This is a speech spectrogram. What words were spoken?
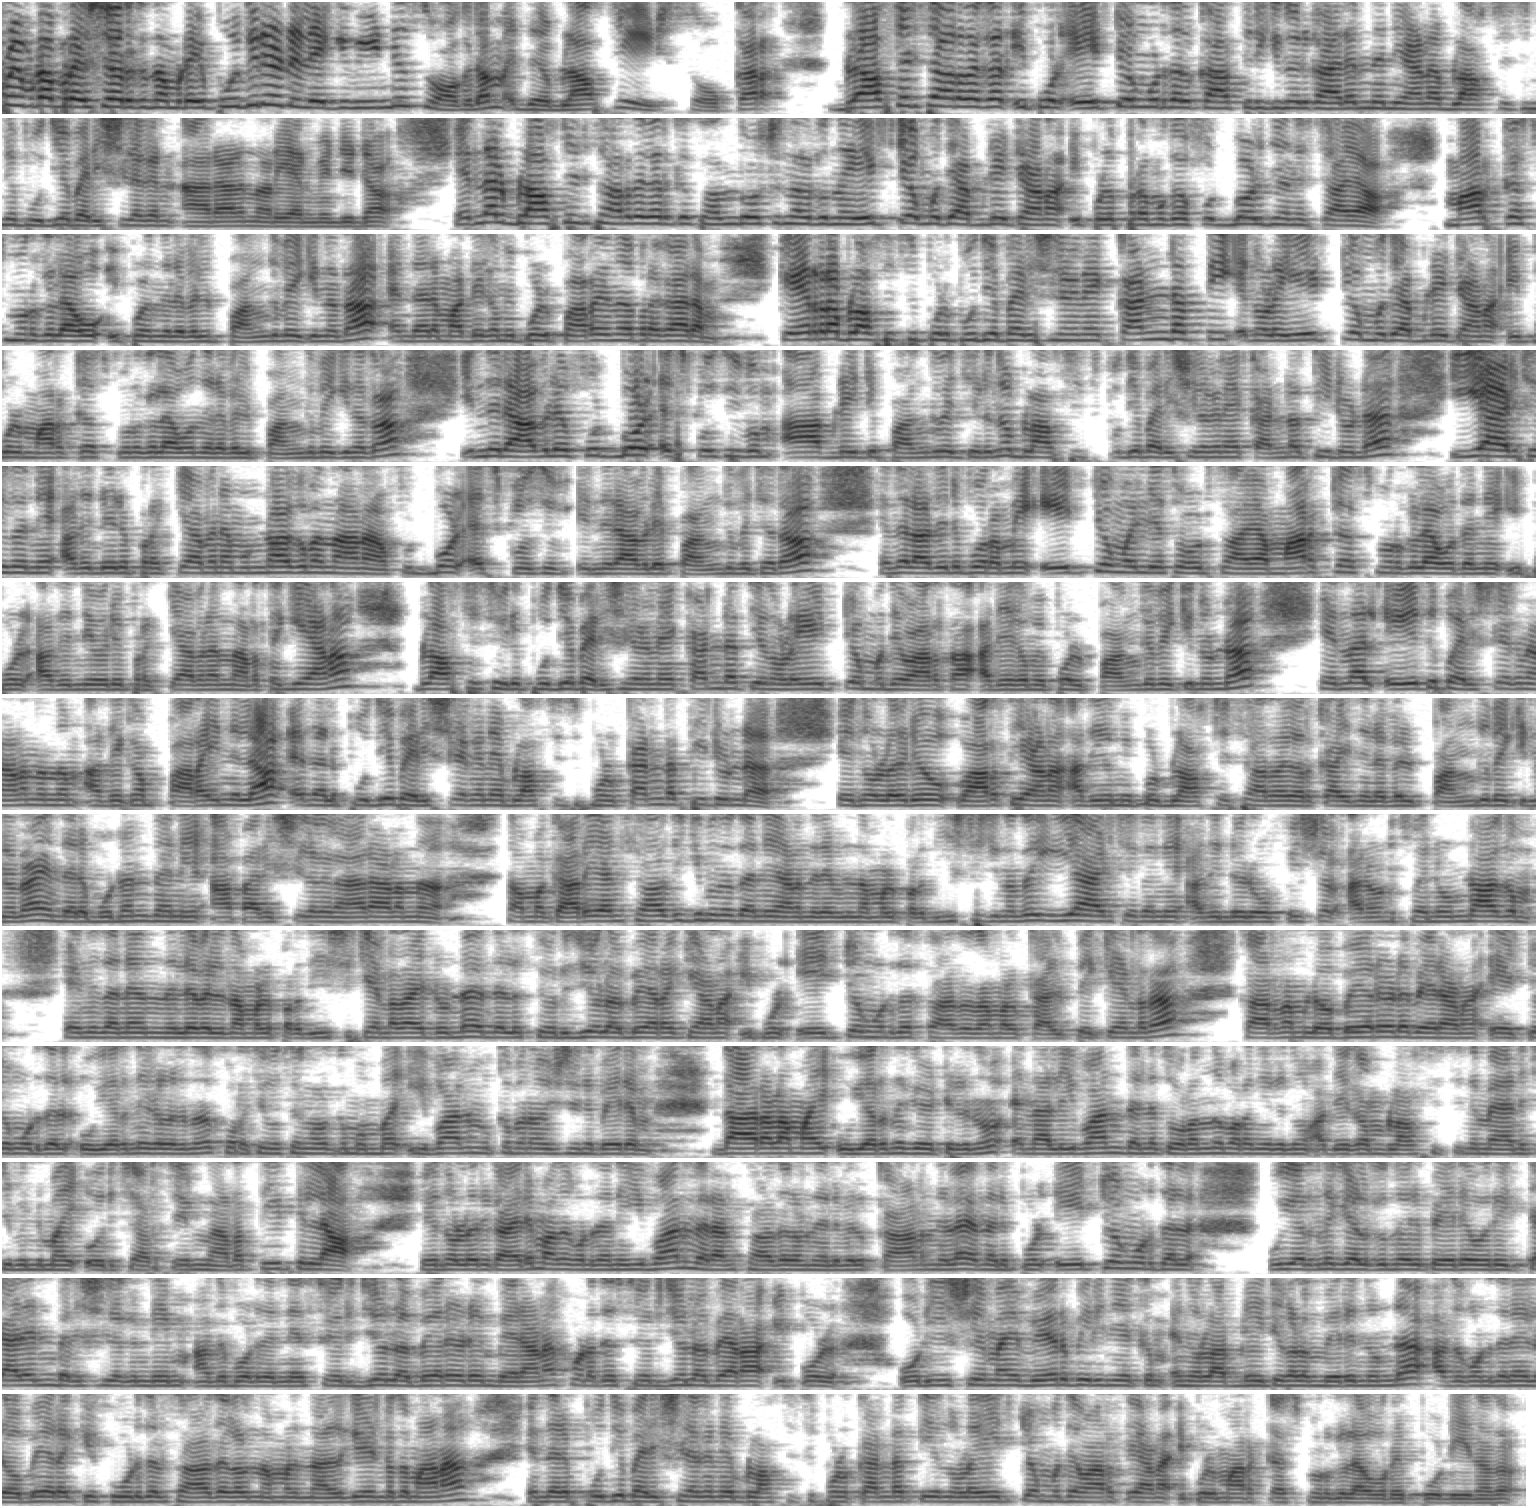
പ്രിയപ്പെട്ട പ്രേക്ഷകർക്ക് നമ്മുടെ പുതിയൊരിലേക്ക് വീണ്ടും സ്വാഗതം. ഇത് ബ്ലാസ്റ്റേഴ്സ് സോക്കർ ബ്ലാസ്റ്റേഴ്സ് ആരാധകർ ഇപ്പോൾ ഏറ്റവും കൂടുതൽ കാത്തിരിക്കുന്ന ഒരു കാര്യം തന്നെയാണ് ബ്ലാസ്റ്റേഴ്സിന്റെ പുതിയ പരിശീലകൻ ആരാണെന്ന് അറിയാൻ വേണ്ടിയിട്ട്. എന്നാൽ ബ്ലാസ്റ്റേഴ്സ് ആരാധകർക്ക് സന്തോഷം നൽകുന്ന ഏറ്റവും പുതിയ അപ്ഡേറ്റ് ആണ് ഇപ്പോൾ പ്രമുഖ ഫുട്ബോൾ ജേർണലിസ്റ്റായ മാർക്കസ് മുർഗലാവോ ഇപ്പോൾ നിലവിൽ പങ്കുവയ്ക്കുന്നത്. എന്തായാലും അദ്ദേഹം ഇപ്പോൾ പറയുന്ന പ്രകാരം കേരള ബ്ലാസ്റ്റേഴ്സ് ഇപ്പോൾ പുതിയ പരിശീലകനെ കണ്ടെത്തി എന്നുള്ള ഏറ്റവും പുതിയ അപ്ഡേറ്റ് ആണ് ഇപ്പോൾ മാർക്കസ് മുർഗലാവോ നിലവിൽ പങ്കുവയ്ക്കുന്നത്. ഇന്ന് രാവിലെ ഫുട്ബോൾ എക്സ്ക്ലൂസീവും ആ അപ്ഡേറ്റ് പങ്കുവച്ചിരുന്നു. ബ്ലാസ്റ്റേഴ്സ് പുതിയ പരിശീലകനെ കണ്ടെത്തിയിട്ടുണ്ട്. ഈ ആഴ്ച തന്നെ അതിന്റെ ഒരു പ്രഖ്യാപനം ഉണ്ടാകുമെന്നാണ് ഫുട്ബോൾ എക്സ്ക്ലൂസീവ് ഇന്ന് രാവിലെ പങ്കുവച്ചത്. എന്നാൽ അതിന് പുറമെ ഏറ്റവും വലിയ സോഴ്സ് ആയ മാർക്കസ് മുർഗലാവ് തന്നെ ഇപ്പോൾ അതിന്റെ ഒരു പ്രഖ്യാപനം നടത്തുകയാണ്. ബ്ലാസ്റ്റേഴ്സ് ഒരു പുതിയ പരിശീലകനെ കണ്ടെത്തിയെന്നുള്ള ഏറ്റവും പുതിയ വാർത്ത അദ്ദേഹം ഇപ്പോൾ പങ്കുവെക്കുന്നുണ്ട്. എന്നാൽ ഏത് പരിശീലകനാണെന്നൊന്നും അദ്ദേഹം പറയുന്നില്ല. എന്നാൽ പുതിയ പരിശീലകനെ ബ്ലാസ്റ്റേഴ്സ് ഇപ്പോൾ കണ്ടെത്തിയിട്ടുണ്ട് എന്നുള്ളൊരു വാർത്തയാണ് അദ്ദേഹം ഇപ്പോൾ ബ്ലാസ്റ്റേഴ്സ് ആരാധകർക്കായി നിലവിൽ പങ്കുവെക്കുന്നത്. എന്തായാലും ഉടൻ തന്നെ ആ പരിശീലകൻ ആരാണെന്ന് നമുക്ക് അറിയാൻ സാധിക്കുമെന്ന് തന്നെയാണ് നിലവിൽ നമ്മൾ പ്രതീക്ഷിക്കുന്നത്. ഈ ആഴ്ച തന്നെ അതിന്റെ ഒരു ഒഫീഷ്യൽ അനൗൺസ്മെന്റ് ഉണ്ടാകും എന്ന് തന്നെ നിലവിൽ നമ്മൾ പ്രതീക്ഷിക്കേണ്ടതായിട്ടുണ്ട്. എന്തായാലും സെർജിയോ ലൊബേറയ്ക്കാണ് ഇപ്പോൾ ഏറ്റവും കൂടുതൽ സാധ്യത നമ്മൾ കൽപ്പിക്കേണ്ടത്. കാരണം ലൊബേറയുടെ പേരാണ് ഏറ്റവും കൂടുതൽ ഉയർന്നു കേൾക്കുന്നത്. കുറച്ച് ദിവസങ്ങൾക്ക് മുമ്പ് ഇവാൻ മുക്കമനോവിച്ചിന്റെ പേരും ധാരാളമായി ഉയർന്നു കേട്ടിരുന്നു. എന്നാൽ ഇവാൻ തന്നെ തുറന്നു പറഞ്ഞിരുന്നു അദ്ദേഹം ബ്ലാസ്റ്റിക്സിന്റെ മാനേജ്മെന്റുമായി ഒരു ചർച്ചയും നടത്തിയിട്ടില്ല എന്നുള്ളൊരു കാര്യം. അതുകൊണ്ട് തന്നെ ഇവാൻ വരാൻ സാധ്യതകൾ നിലവിൽ കാണുന്നില്ല. എന്നാൽ ഇപ്പോൾ ഏറ്റവും കൂടുതൽ ഉയർന്നു കേൾക്കുന്ന ഒരു പേര് ഒരു ഇറ്റാലിയൻ പരിശീലകന്റെയും അതുപോലെ തന്നെ സെർജിയോ ലൊബേറയുടെയും പേരാണ്. കൂടാതെ സെർജിയോ ലൊബേറ ഇപ്പോൾ ഒഡീഷയുമായി വേർപിരിഞ്ഞേക്കും എന്നുള്ള അപ്ഡേറ്റുകളും വരുന്നുണ്ട്. അതുകൊണ്ട് തന്നെ ലൊബേറയ്ക്ക് കൂടുതൽ സാധ്യതകൾ നമ്മൾ നൽകേണ്ടതുമാണ്. എന്നാൽ പുതിയ പരിശീലകനെ ബ്ലാസ്റ്റേഴ്സ് ഇപ്പോൾ കണ്ടെത്തി എന്നുള്ള ഏറ്റവും പുതിയ വാർത്തയാണ് ഇപ്പോൾ മാർക്കസ് മുർഗലാവ് റിപ്പോർട്ട് ചെയ്യുന്നത്.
